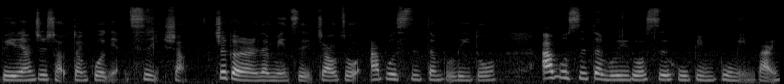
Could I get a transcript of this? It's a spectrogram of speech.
鼻梁至少断过两次以上。这个人的名字叫做阿布斯·邓布利多。阿布斯·邓布利多似乎并不明白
